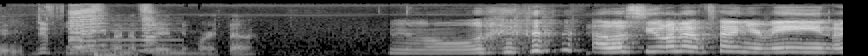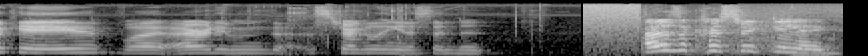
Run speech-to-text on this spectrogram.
80. Yeah, you wanna play an Immortal? No. Unless you want to play on your main, okay. But I already am struggling in Ascendant. How does a crystal kilig?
